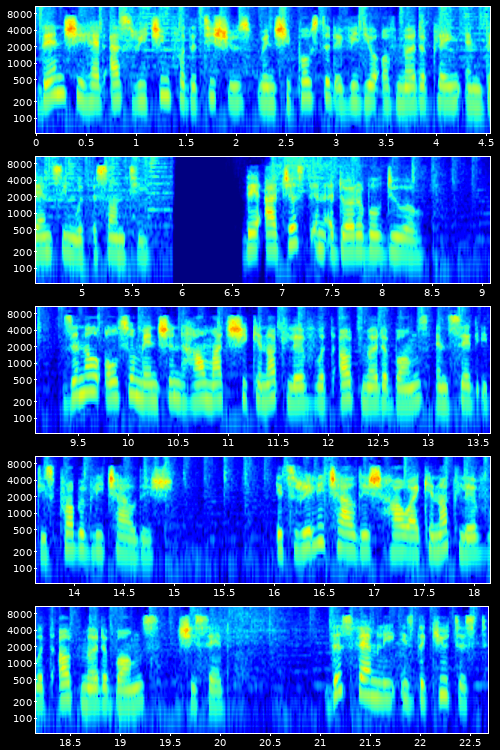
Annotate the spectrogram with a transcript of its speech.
Then she had us reaching for the tissues when she posted a video of Murdah playing and dancing with Asante. They are just an adorable duo. Zinhle also mentioned how much she cannot live without Murdah Bongz and said it is probably childish. It's really childish how I cannot live without Murdah Bongz, she said. This family is the cutest,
